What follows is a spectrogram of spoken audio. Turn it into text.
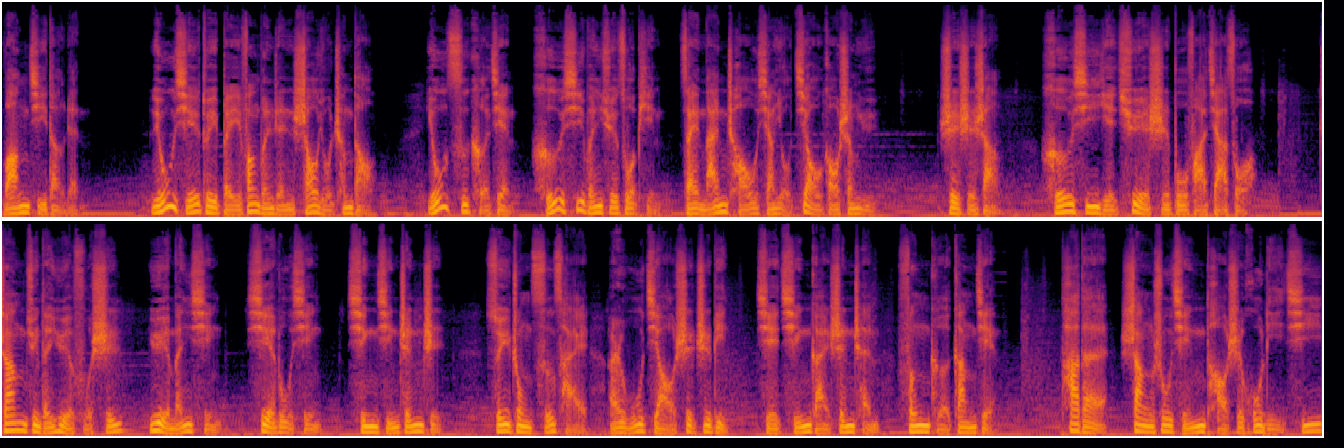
王吉等人。刘勰对北方文人稍有称道，由此可见河西文学作品在南朝享有较高声誉。事实上，河西也确实不乏佳作。张俊的乐府诗《月门行》《谢路行》清新真挚，虽重词采而无矫饰之病。且情感深沉，风格刚健。他的《上书情讨士乎李妻》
